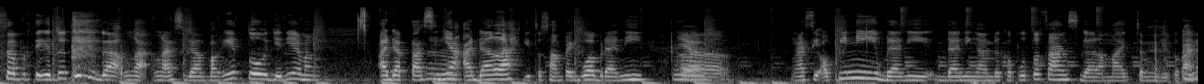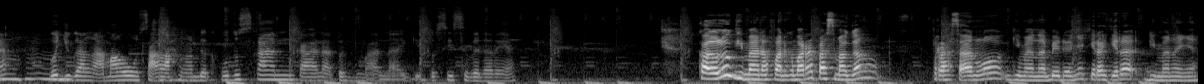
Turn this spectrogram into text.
seperti itu tuh juga nggak nggak segampang itu. Jadi emang adaptasinya adalah gitu sampai gue berani Iya. eh, ngasih opini, berani berani ngambil keputusan segala macem gitu karena gue juga nggak mau salah ngambil keputusan kan atau gimana gitu sih sebenarnya. Kalau lu gimana Van kemarin pas magang perasaan lo gimana bedanya kira-kira di mananya?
